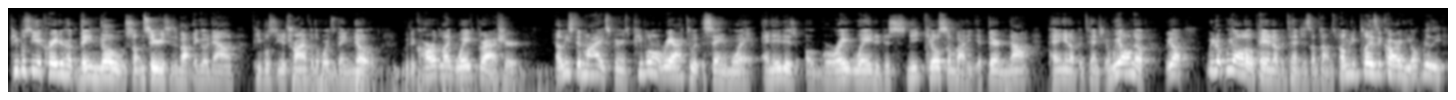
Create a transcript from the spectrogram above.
people see a Craterhoof, they know something serious is about to go down. People see a triumph of the hordes, they know. With a card like Wake Thrasher, at least in my experience, people don't react to it the same way. And it is a great way to just sneak kill somebody if they're not paying enough attention. We all know, we all, we know, we all don't pay enough attention sometimes. Somebody plays a card you don't really,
